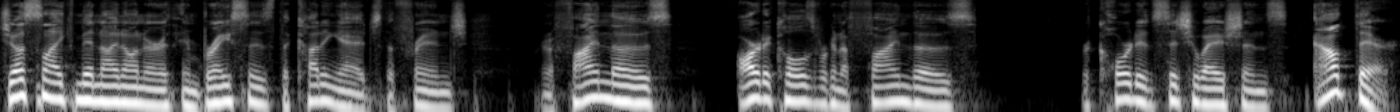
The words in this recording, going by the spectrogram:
just like Midnight on Earth embraces the cutting edge, the fringe. We're going to find those articles, we're going to find those recorded situations out there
